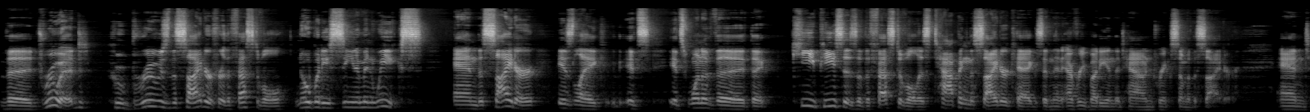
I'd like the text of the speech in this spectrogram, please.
the druid who brews the cider for the festival, nobody's seen him in weeks, and the cider is like it's it's one of the the key pieces of the festival is tapping the cider kegs and then everybody in the town drinks some of the cider. And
